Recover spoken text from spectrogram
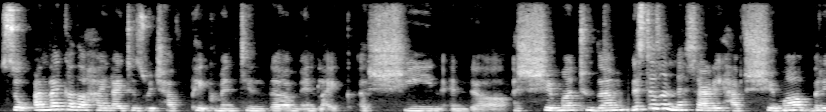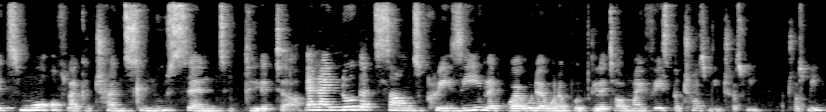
So unlike other highlighters which have pigment in them and like a sheen and a, a, shimmer to them, this doesn't necessarily have shimmer, but it's more of like a translucent glitter. And I know that sounds crazy, like why would I want to put glitter on my face? But trust me, trust me, trust me,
